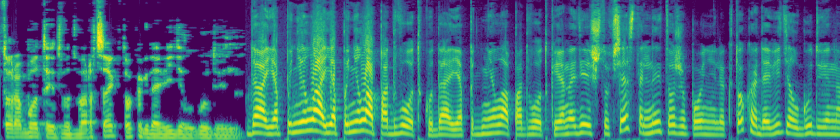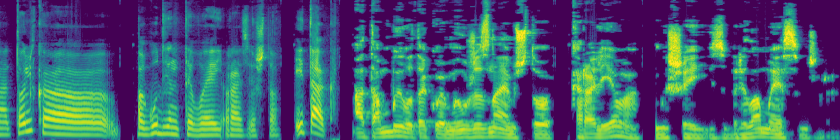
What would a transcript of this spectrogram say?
кто работает во дворце, кто когда видел Гудвина. Да, я поняла, я поняла подводку, да, я подняла подводку. Я надеюсь, что все остальные тоже поняли, кто когда видел Гудвина, только по Гудвин ТВ разве что. Итак. А там было такое, мы уже знаем, что королева мышей изобрела мессенджера.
